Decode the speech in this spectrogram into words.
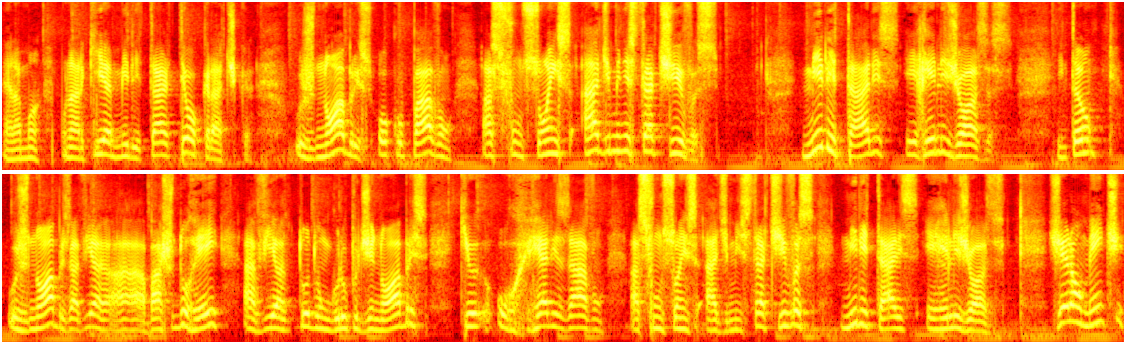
Era uma monarquia militar teocrática. Os nobres ocupavam as funções administrativas, militares e religiosas então, os nobres, havia abaixo do rei, havia todo um grupo de nobres que o, realizavam as funções administrativas, militares e religiosas. Geralmente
